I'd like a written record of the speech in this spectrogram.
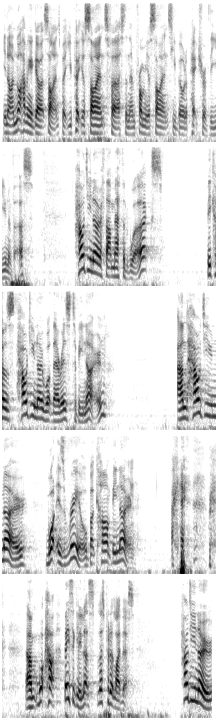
you know, I'm not having a go at science, but you put your science first, and then from your science you build a picture of the universe. How do you know if that method works? Because how do you know what there is to be known? And how do you know what is real but can't be known? Okay. Um, what, how, basically, let's, let's put it like this How do you know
